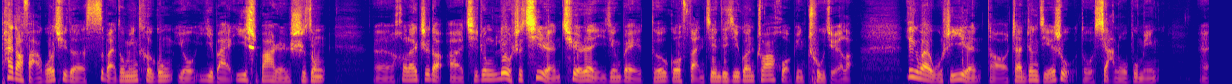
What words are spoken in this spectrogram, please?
派到法国去的四百多名特工，有一百一十八人失踪。呃，后来知道啊，其中六十七人确认已经被德国反间谍机关抓获并处决了，另外五十一人到战争结束都下落不明。哎，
